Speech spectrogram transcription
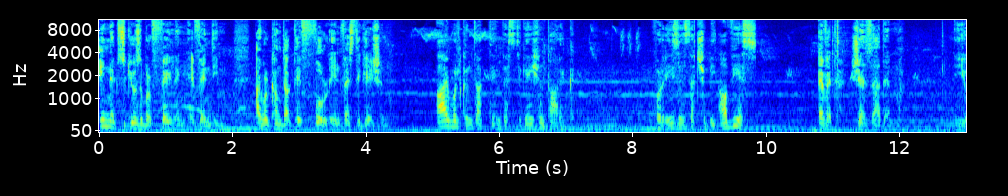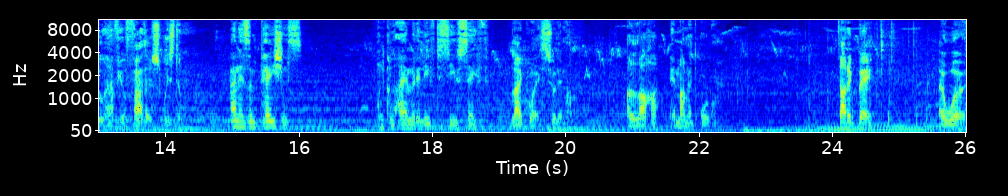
inexcusable failing, Effendim. I will conduct a full investigation. I will conduct the investigation, Tarik. For reasons that should be obvious. Evet, Shehzadem. You have your father's wisdom. And his impatience. Uncle, I am relieved to see you safe. Likewise, Suleiman. Allah emanat olun. Tarik Bey, a word.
